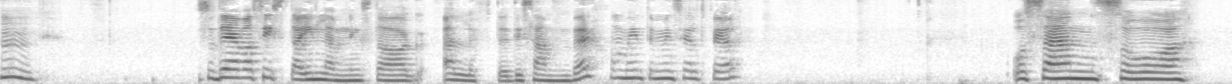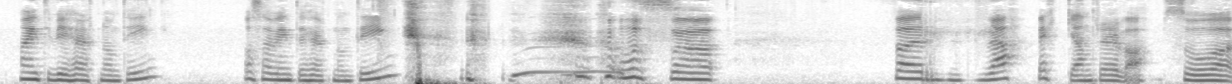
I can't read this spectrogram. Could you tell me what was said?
Mm. Så det var sista inlämningsdag 11 december om jag inte minns helt fel. Och sen så har inte vi hört någonting. Och så har vi inte hört någonting. och så förra veckan tror jag det var så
